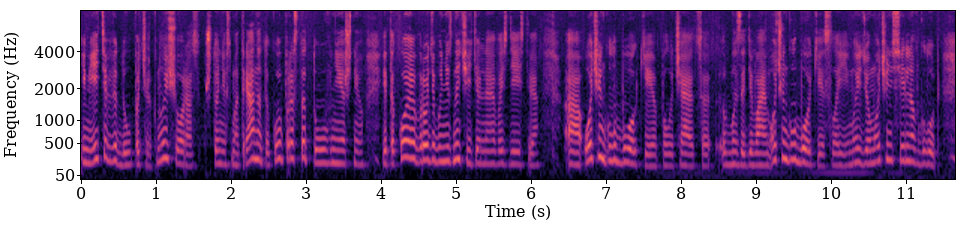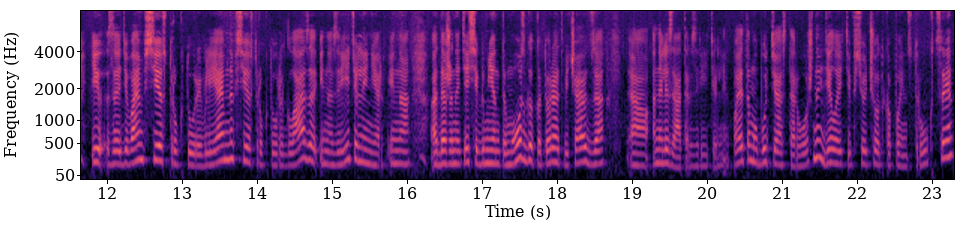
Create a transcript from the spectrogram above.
Имейте в виду, подчеркну еще раз, что несмотря на такую простоту внешнюю и такое вроде вроде бы незначительное воздействие. А, очень глубокие получаются, мы задеваем очень глубокие слои, мы идем очень сильно вглубь и задеваем все структуры, влияем на все структуры глаза и на зрительный нерв, и на, а, даже на те сегменты мозга, которые отвечают за а, анализатор зрительный. Поэтому будьте осторожны, делайте все четко по инструкции.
